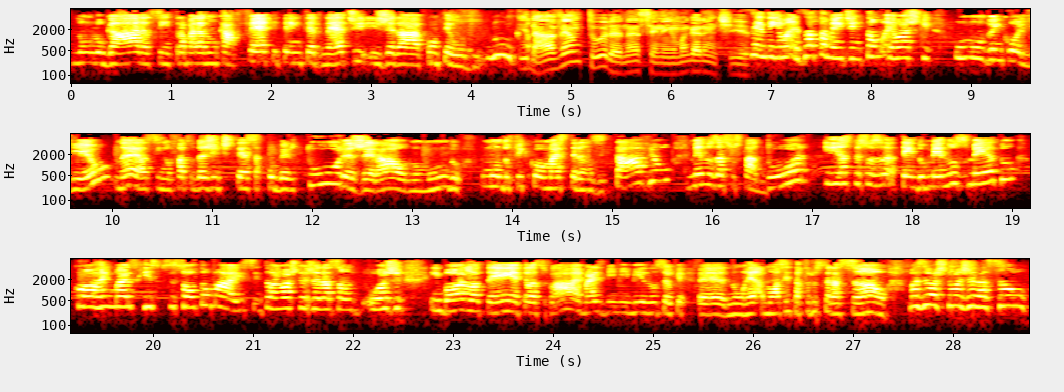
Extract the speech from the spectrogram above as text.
num lugar, assim, trabalhar num café que tem internet e gerar conteúdo. Nunca. E na aventura, né? Sem nenhuma garantia. Sem nenhuma, exatamente. Então, eu acho que o mundo encolheu, né? Assim, o fato da gente ter essa cobertura geral no mundo, o mundo ficou mais transitável, menos assustador, e as pessoas tendo menos medo, correm mais riscos e soltam mais. Então, eu acho que a geração hoje, embora ela tenha aquelas, ah, é mais mimimi, não sei o quê, é, não, não aceita frustração, mas eu acho que é uma geração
